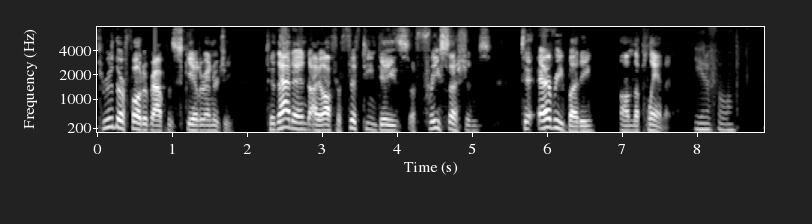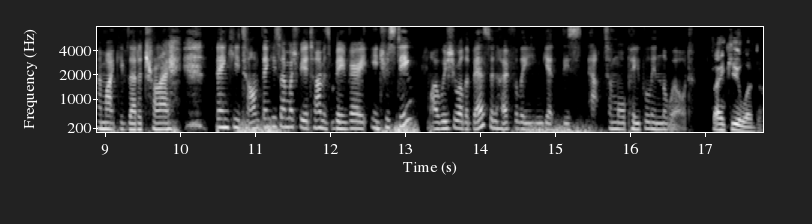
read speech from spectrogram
through their photograph with scalar energy. To that end, I offer 15 days of free sessions to everybody on the planet. Beautiful. I might give that a try. Thank you, Tom. Thank you so much for your time. It's been very interesting. I wish you all the best and hopefully you can get this out to more people in the world. Thank you, Linda.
